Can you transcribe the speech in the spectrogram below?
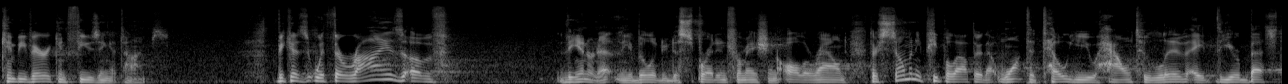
can be very confusing at times. Because with the rise of the internet and the ability to spread information all around, there's so many people out there that want to tell you how to live a, your best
